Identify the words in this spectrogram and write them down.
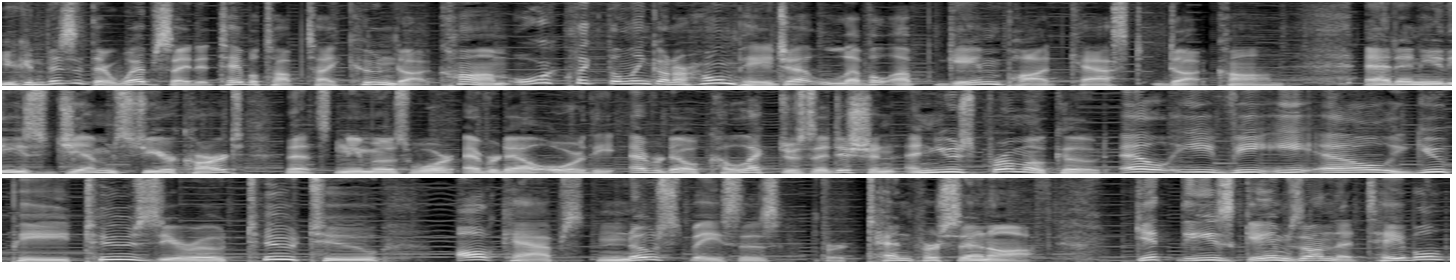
You can visit their website at tabletoptycoon.com or click the link on our homepage at levelupgamepodcast.com. Add any of these gems to your cart, that's Nemo's War, Everdell, or the Everdell Collector's Edition, and use promo code LEVELUP2022, all caps, no spaces, for 10% off. Get these games on the table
